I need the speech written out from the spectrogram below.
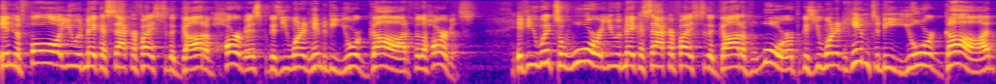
In the fall, you would make a sacrifice to the god of harvest because you wanted him to be your god for the harvest. If you went to war, you would make a sacrifice to the god of war because you wanted him to be your god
